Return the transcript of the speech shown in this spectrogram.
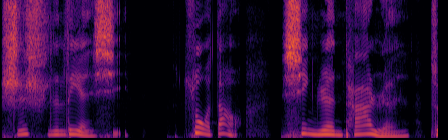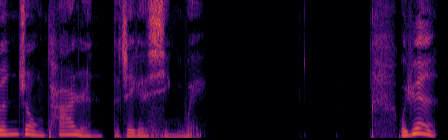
时时练习，做到信任他人、尊重他人的这个行为。我愿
